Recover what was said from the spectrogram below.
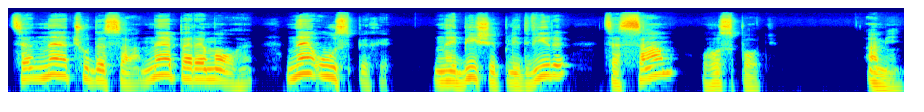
це не чудеса, не перемоги, не успіхи. Найбільший плід віри це сам Господь. Амінь.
